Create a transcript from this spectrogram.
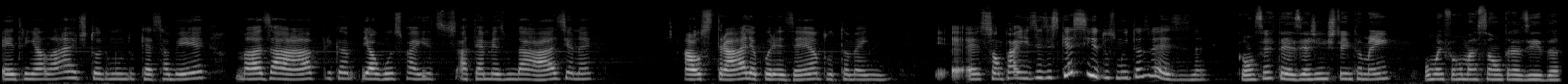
entra em alarde, todo mundo quer saber, mas a África e alguns países, até mesmo da Ásia, né? A Austrália, por exemplo, também é, são países esquecidos muitas vezes, né? Com certeza. E a gente tem também uma informação trazida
